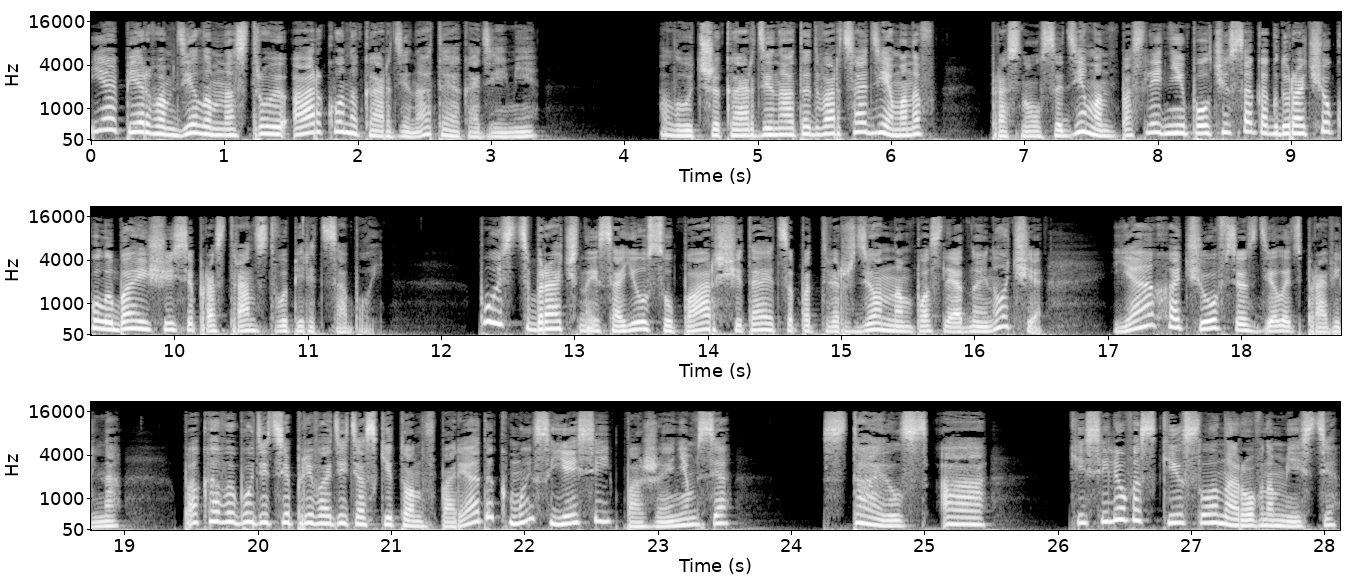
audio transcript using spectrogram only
я первым делом настрою арку на координаты Академии». «Лучше координаты Дворца демонов», — проснулся демон последние полчаса, как дурачок, улыбающийся пространству перед собой. «Пусть брачный союз у пар считается подтвержденным после одной ночи, я хочу все сделать правильно. Пока вы будете приводить Аскетон в порядок, мы с Есей поженимся». «Стайлз, а...» Киселева скисла на ровном месте.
